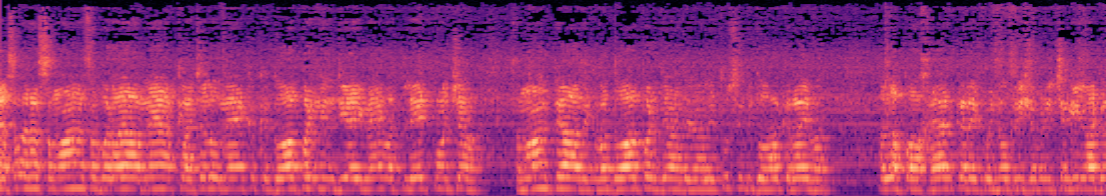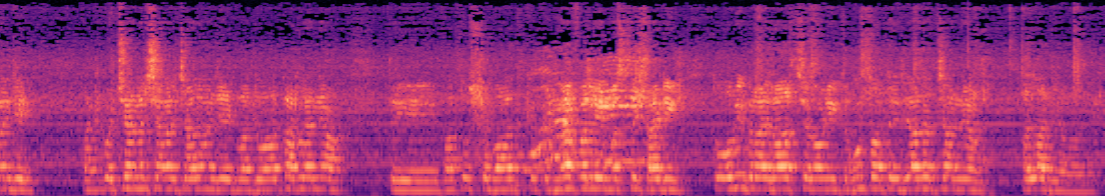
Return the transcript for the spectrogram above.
सारा समान असं बढ़ाया मैं आख्या चलो, मैं क्योंकि दुआ पढ़नी होंगी आई। मैं बस लेट पहुँचा समान पिया तो दुआ पढ़ दिया भी दुआ कराए बस। अल्लाह पा खैर करे, कोई नौकरी शौकरी चंकी लग वजे बाकी कोई चैनल शैनल चल वजे एक बार दुआ कर लें तो बस उस तो बाद क्योंकि महफल मस्ती साड़ी तो वह भी बरा रात चला तो हूँ तो ज़्यादा चाहते हैं अल्लाह दे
